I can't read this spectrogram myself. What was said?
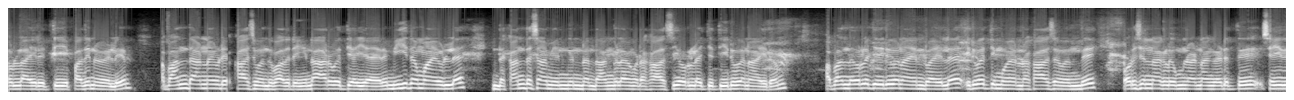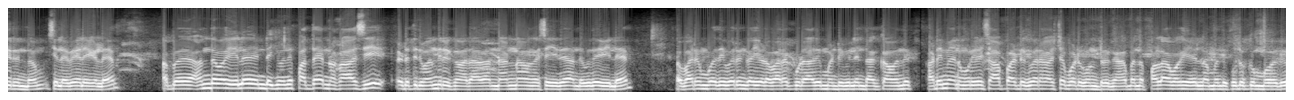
தொள்ளாயிரத்தி பதினேழு. அப்போ அந்த அண்ணனுடைய காசு வந்து பார்த்துட்டிங்கன்னா அறுபத்தி ஐயாயிரம் மீதமாயுள்ள இந்த கந்தசாமி என்கின்ற அந்த அங்குலவங்களோட காசு ஒரு லட்சத்தி இருபதாயிரம். அப்போ அந்த ஒரு லட்சத்தி இருபதாயிரம் ரூபாயில இருபத்தி மூவாயிரம் ரூபாய் காசை வந்து ஒரு சில நாட்களுக்கு முன்னாடி நாங்கள் எடுத்து செய்திருந்தோம் சில வேலைகளை. அப்போ அந்த வகையில் இன்றைக்கு வந்து பத்தாயிரம் காசு எடுத்துகிட்டு வந்திருக்கோம். அதாவது அந்த அண்ணா அவங்க செய்த அந்த உதவியில். வரும்போது வெறும் கையோட வரக்கூடாது மட்டும் இல்லை இந்த அக்கா வந்து கடுமையான முறையில் சாப்பாட்டுக்கு வேறு கஷ்டப்பட்டு கொண்டிருக்காங்க. அப்போ அந்த பல வகைகள் நம்ம வந்து கொடுக்கும்போது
